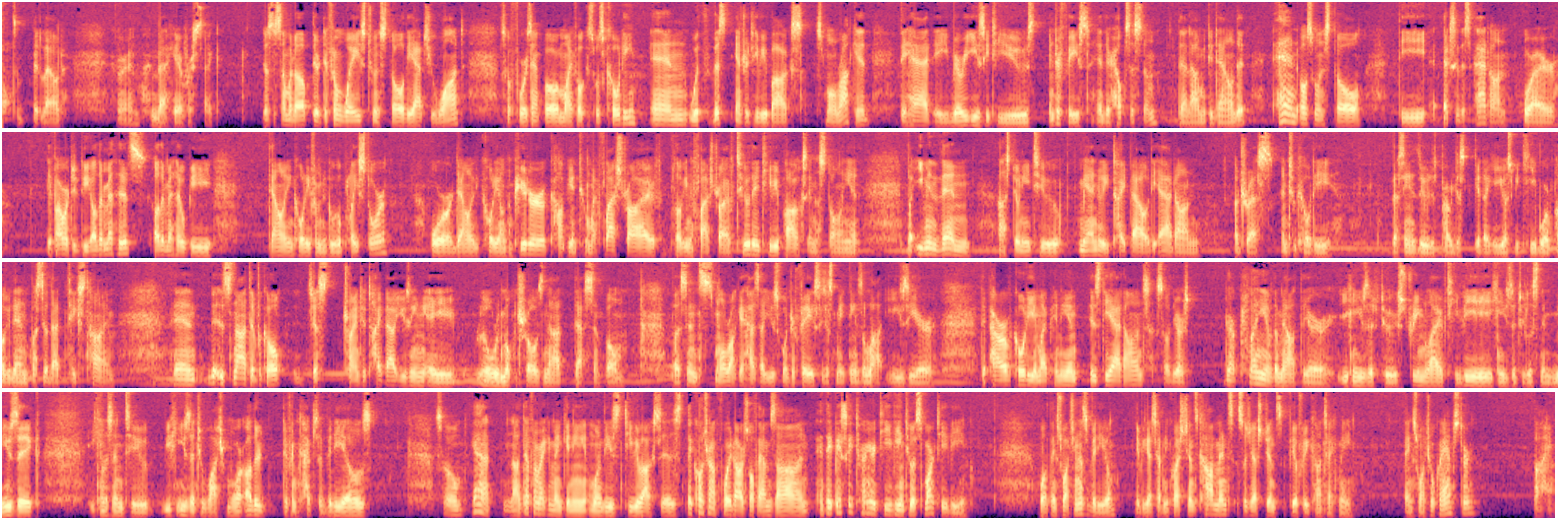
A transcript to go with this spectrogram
It's a bit loud. Alright, I'm back here for a sec. Just to sum it up, there are different ways to install the apps you want. So for example, my focus was Kodi, and with this Android TV box, Small Rocket, they had a very easy to use interface in their help system that allowed me to download it, and also install the Exodus add-on, where if I were to do the other methods, other method would be downloading Kodi from the Google Play Store, or downloading Kodi on computer, copying it to my flash drive, plugging the flash drive to the TV box and installing it. But even then, I still need to manually type out the add-on address into Kodi. Best thing to do is probably just get like a USB keyboard, plug it in, but still that takes time. And it's not difficult, just trying to type out using a little remote control is not that simple. But since Small Rocket has that useful interface, it just made things a lot easier. The power of Kodi, in my opinion, is the add-ons. So there's there are plenty of them out there. You can use it to stream live TV. You can use it to listen to music. You can listen to. You can use it to watch more other different types of videos. So yeah, I definitely recommend getting one of these TV boxes. They cost around forty dollars off Amazon, and they basically turn your TV into a smart TV. Well, thanks for watching this video. If you guys have any questions, comments, suggestions, feel free to contact me. Thanks for watching Hamster. Bye.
